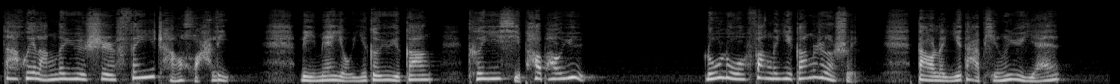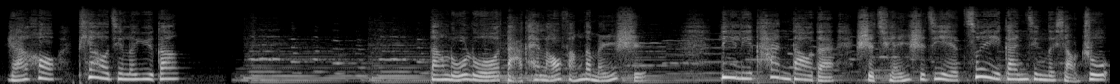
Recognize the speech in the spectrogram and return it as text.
大灰狼的浴室非常华丽，里面有一个浴缸，可以洗泡泡浴。鲁鲁放了一缸热水，倒了一大瓶浴盐，然后跳进了浴缸。当鲁鲁打开牢房的门时，丽丽看到的是全世界最干净的小猪。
